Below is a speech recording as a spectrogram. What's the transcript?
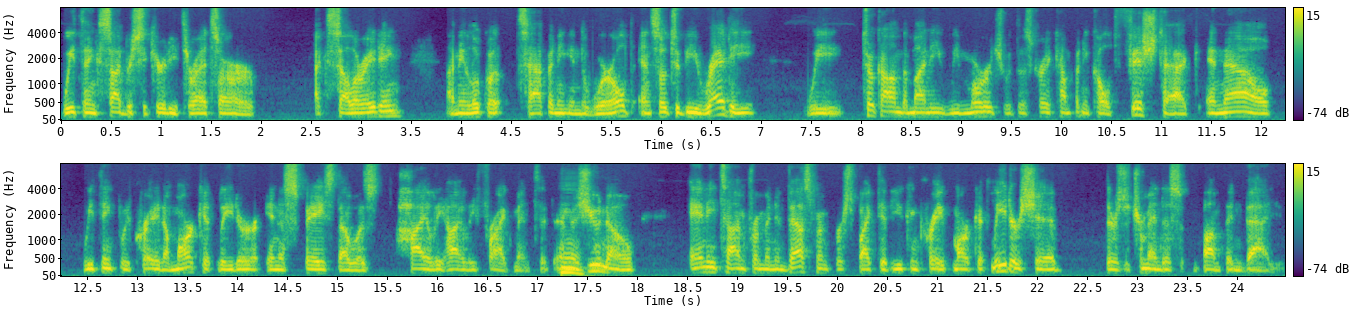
We think cybersecurity threats are accelerating. I mean, look what's happening in the world. And so to be ready, we took on the money. We merged with this great company called Fish Tech, and now we think we create a market leader in a space that was highly, highly fragmented. And mm. as you know, anytime from an investment perspective, you can create market leadership, there's a tremendous bump in value.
